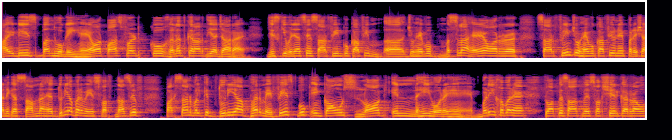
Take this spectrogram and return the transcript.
आईडीज़ बंद हो गई हैं और पासवर्ड को गलत करार दिया जा रहा है। जिसकी वजह से सार्फिन को काफ़ी जो है वो मसला है और सार्फिन जो है वो काफ़ी उन्हें परेशानी का सामना है दुनिया भर में इस वक्त, ना सिर्फ़ पाकिस्तान बल्कि दुनिया भर में फेसबुक अकाउंट्स लॉग इन नहीं हो रहे हैं। बड़ी खबर है जो आपके साथ मैं इस वक्त शेयर कर रहा हूँ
